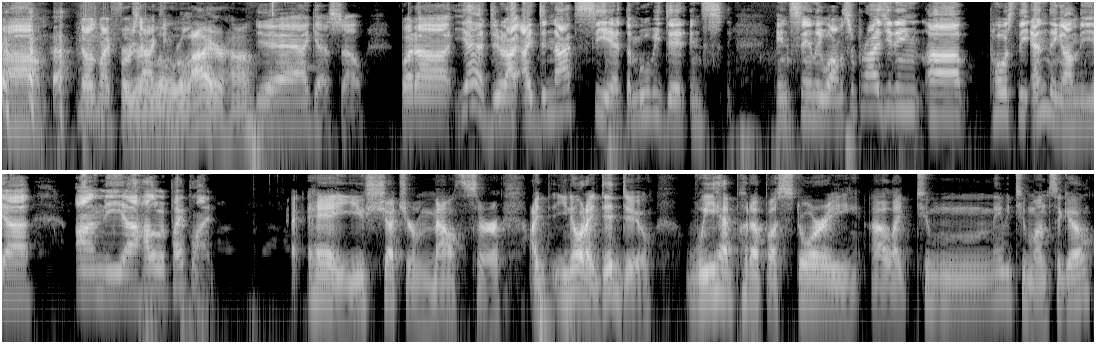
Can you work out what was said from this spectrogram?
um, that was my So first you're acting little role. liar, huh? Yeah, I guess so. But uh, yeah, dude, I, I did not see it. The movie did ins- insanely well. I'm surprised you didn't uh, post the ending on the uh, on the uh, Hollywood Pipeline. Hey, you shut your mouth, sir. I, you know what I did do? We had put up a story uh, like two, maybe two months ago.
